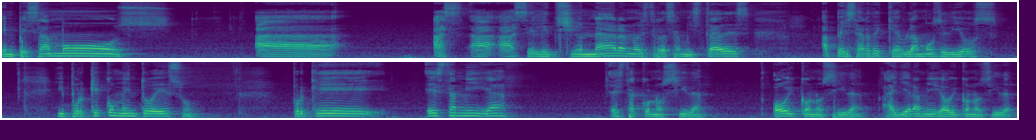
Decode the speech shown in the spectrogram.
Empezamos a, a, a, seleccionar a nuestras amistades a pesar de que hablamos de Dios. ¿Y por qué comento eso? Porque esta amiga, esta conocida, hoy conocida, ayer amiga, hoy conocida,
